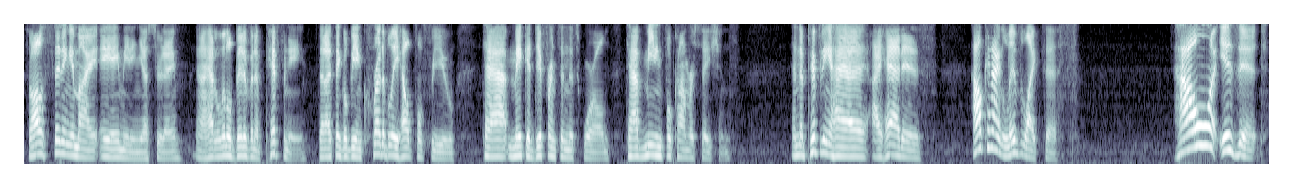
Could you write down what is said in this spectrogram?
So I was sitting in my AA meeting yesterday, and I had a little bit of an epiphany that I think will be incredibly helpful for you to make a difference in this world, to have meaningful conversations. And the epiphany I had, I had is, how can I live like this? How is it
